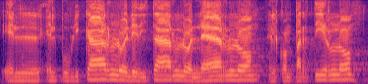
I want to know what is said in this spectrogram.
el, el publicarlo, el editarlo, el leerlo, el compartirlo.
